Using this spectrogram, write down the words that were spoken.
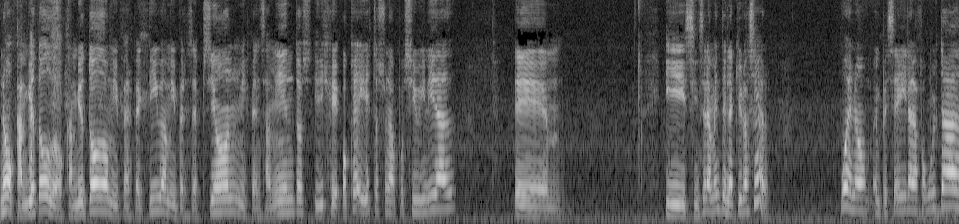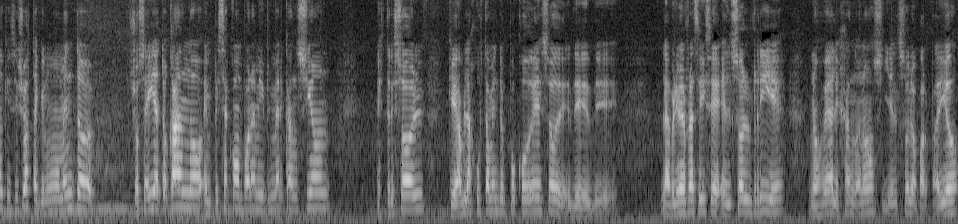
no, cambió todo, cambió todo, mi perspectiva, mi percepción, mis pensamientos, y dije, ok, esto es una posibilidad, eh, y sinceramente la quiero hacer. Bueno, empecé a ir a la facultad, qué sé yo, hasta que en un momento yo seguía tocando, empecé a componer mi primer canción, Estresol, que habla justamente un poco de eso, de, de- de- la primera frase dice, el sol ríe, nos ve alejándonos y él solo parpadeó.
